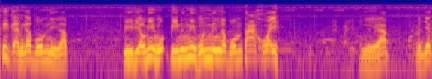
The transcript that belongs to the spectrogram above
คือกันครับผมนี่ครับ ปีเดียวมีหนปีหนึ่งมีหนหนึ่งครับผมตาคอยนี่ครับบรรยาก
